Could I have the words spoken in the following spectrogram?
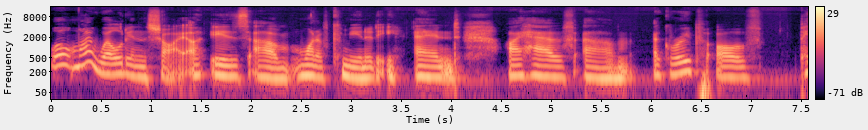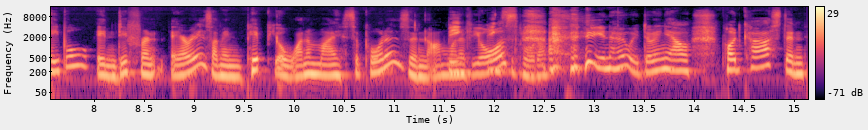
Well, my world in the Shire is um, one of community, and I have um, a group of people in different areas. I mean, Pip, you're one of my supporters, and I'm big, one of yours. you know, we're doing our podcast, and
